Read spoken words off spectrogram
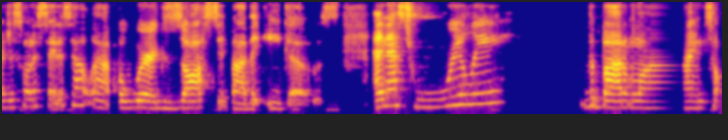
I just want to say this out loud, but we're exhausted by the egos. And that's really the bottom line to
